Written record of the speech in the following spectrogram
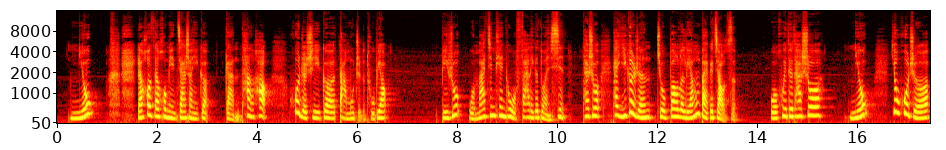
“牛”，然后在后面加上一个感叹号或者是一个大拇指的图标。比如，我妈今天给我发了一个短信，她说她一个人就包了两百个饺子，我会对她说“牛”。又或者，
